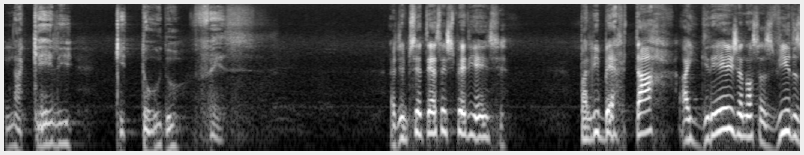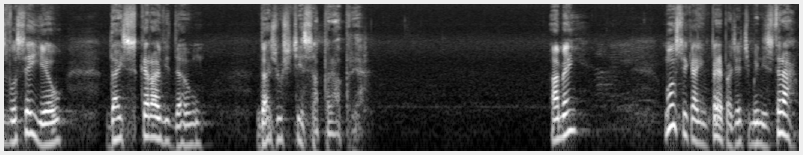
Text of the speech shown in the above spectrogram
naquele que tudo fez. A gente precisa ter essa experiência para libertar a igreja, nossas vidas, você e eu, da escravidão, da justiça própria. Amém? Vamos ficar em pé para a gente ministrar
